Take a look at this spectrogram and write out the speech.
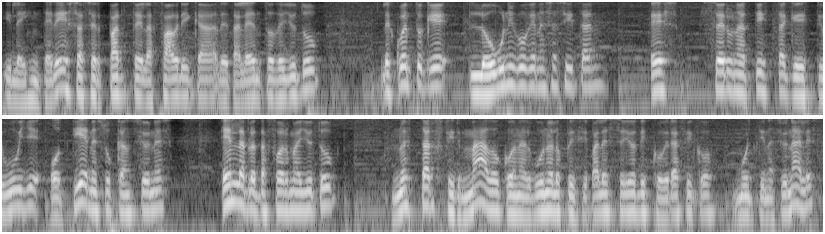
y les interesa ser parte de la fábrica de talentos de YouTube, les cuento que lo único que necesitan es ser un artista que distribuye o tiene sus canciones en la plataforma de YouTube, no estar firmado con alguno de los principales sellos discográficos multinacionales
